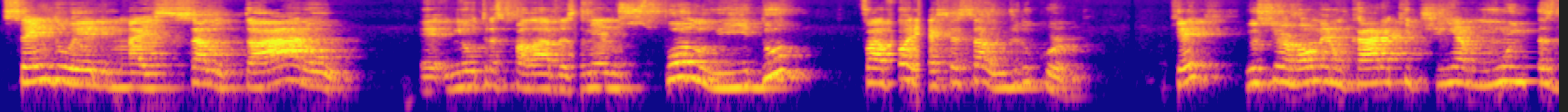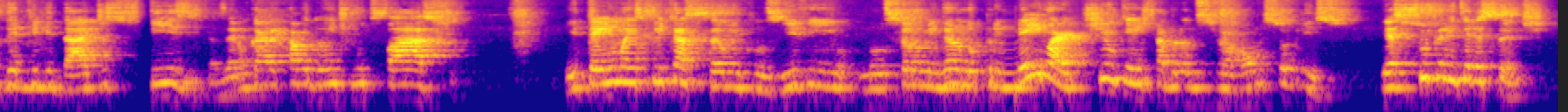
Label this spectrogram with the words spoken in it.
sendo ele mais salutar ou, é, em outras palavras, menos poluído, favorece a saúde do corpo. Ok? E o Sr. Home era um cara que tinha muitas debilidades físicas, era um cara que ficava doente muito fácil. E tem uma explicação, inclusive, no, se eu não me engano, no primeiro artigo que a gente trabalhou do Sr. Holmes sobre isso. E é super interessante.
